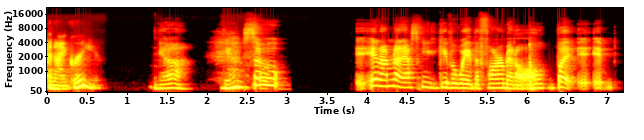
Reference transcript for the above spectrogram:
And I agree. Yeah. Yeah. So, and I'm not asking you to give away the farm at all, but it, it,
